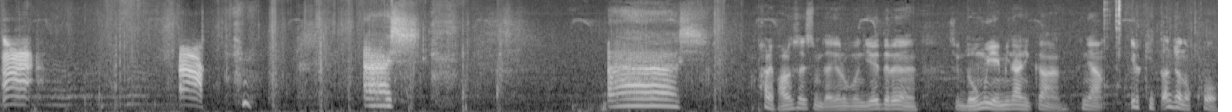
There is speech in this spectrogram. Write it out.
아! 아! 아씨. 아씨. 팔에 바로 서 있습니다. 여러분, 얘들은 지금 너무 예민하니까 그냥 이렇게 던져 놓고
